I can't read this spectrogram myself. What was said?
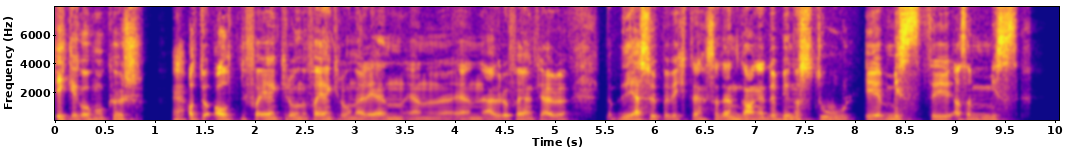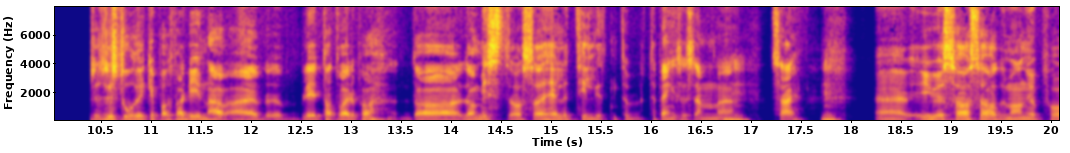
ikke går konkurs, Ja. At du alltid får én krone for én krone, eller én euro for én euro. Det er superviktig. Så den gangen du begynner å stole mistri, altså mis, Du stoler ikke på at verdiene er, er, blir tatt vare på. Da, da mister også hele tilliten til, til pengesystemet mm. seg. Mm. Uh, I USA så hadde man jo på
